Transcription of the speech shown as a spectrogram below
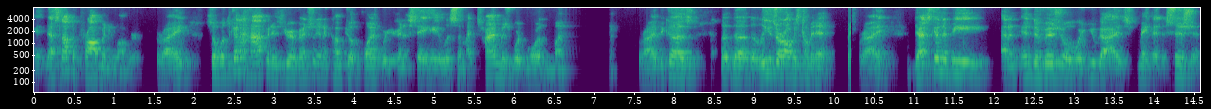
And that's not the problem any longer, right? So what's going to happen is you're eventually going to come to a point where you're going to say, hey, listen, my time is worth more than money, right? Because the, the, the leads are always coming in, right? That's going to be at an individual where you guys make that decision.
